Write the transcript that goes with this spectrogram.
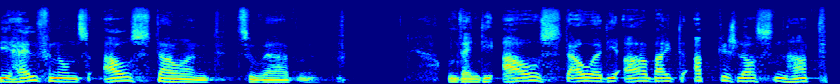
die helfen uns ausdauernd zu werden. Und wenn die Ausdauer die Arbeit abgeschlossen hat,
